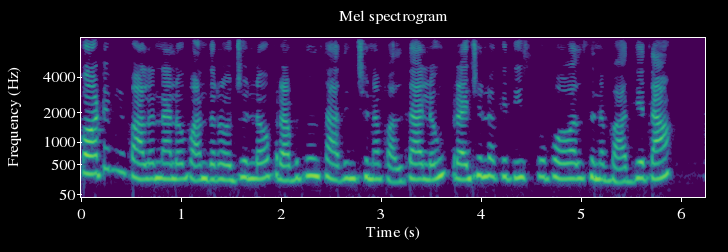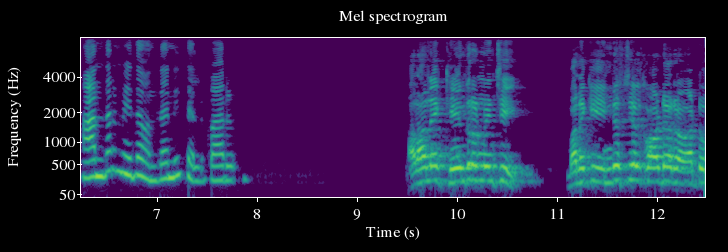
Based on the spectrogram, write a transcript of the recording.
కూటమి పాలనలో వంద రోజుల్లో ప్రభుత్వం సాధించిన ఫలితాలు ప్రజల్లోకి తీసుకుపోవాల్సిన బాధ్యత అందరి మీద ఉందని తెలిపారు. అలానే కేంద్రం నుంచి మనకి ఇండస్ట్రియల్ కారిడార్ అటు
